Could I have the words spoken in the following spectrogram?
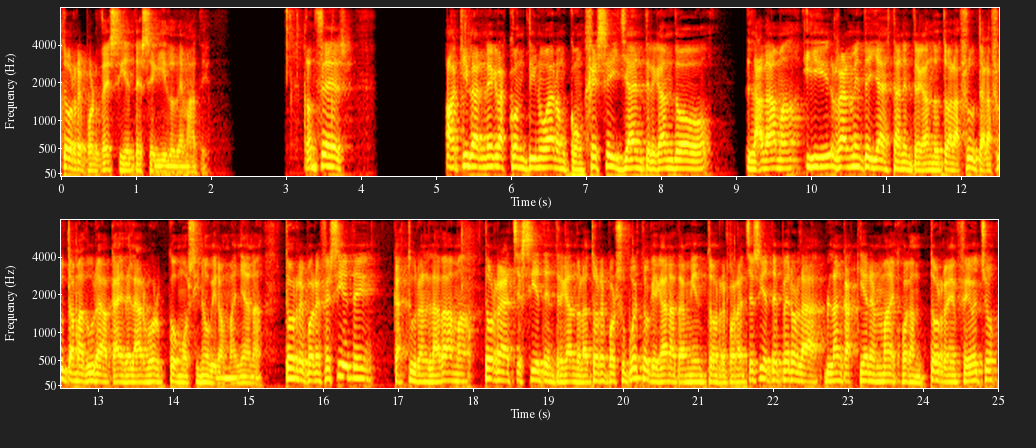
torre por D7 seguido de mate. Entonces, aquí las negras continuaron con G6 ya entregando la dama y realmente ya están entregando toda la fruta. La fruta madura cae del árbol como si no hubiera un mañana. Torre por F7, capturan la dama, torre H7 entregando la torre por supuesto que gana también torre por H7 pero las blancas quieren más y juegan torre F8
